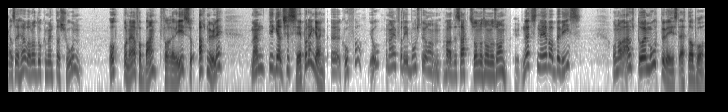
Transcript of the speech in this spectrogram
Altså Her var det dokumentasjon opp og ned for bank, for revisor, alt mulig. Men de gadd ikke se på det engang. Uh, hvorfor? Jo, nei, fordi bostyreren hadde sagt sånn og sånn og sånn. Uten et snev av bevis. Og når alt da er motbevist etterpå,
